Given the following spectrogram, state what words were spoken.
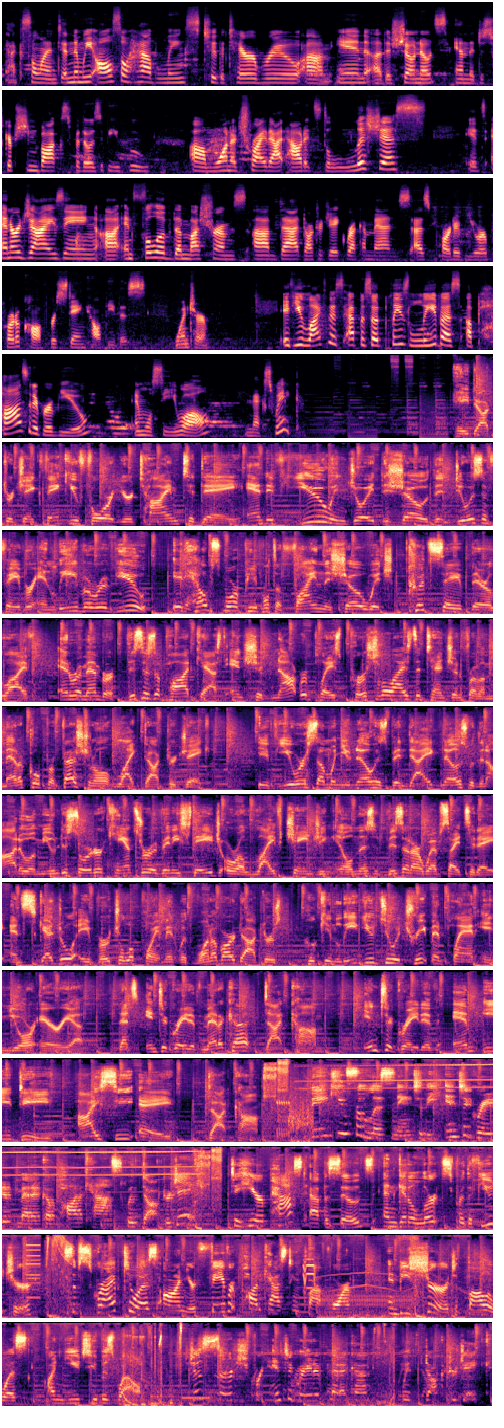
Excellent. And then we also have links to the Terra Brew um, in uh, the show notes and the description box for those of you who um, want to try that out. It's delicious. It's energizing uh, and full of the mushrooms um, that Dr. Jake recommends as part of your protocol for staying healthy this winter. If you liked this episode, please leave us a positive review, and we'll see you all next week. Hey, Dr. Jake, thank you for your time today. And if you enjoyed the show, then do us a favor and leave a review. It helps more people to find the show, which could save their life. And remember, this is a podcast and should not replace personalized attention from a medical professional like Dr. Jake. If you or someone you know has been diagnosed with an autoimmune disorder, cancer of any stage, or a life changing illness, visit our website today and schedule a virtual appointment with one of our doctors who can lead you to a treatment plan in your area. That's integrativemedica.com. Integrative, M E D I C A Thank you for listening to the Integrative Medica podcast with Dr. Jake. To hear past episodes and get alerts for the future, subscribe to us on your favorite podcasting platform and be sure to follow us on YouTube as well. Just search for Integrative Medica with Dr. Jake.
